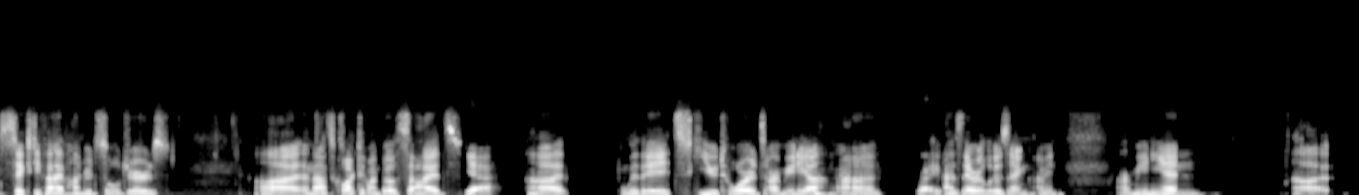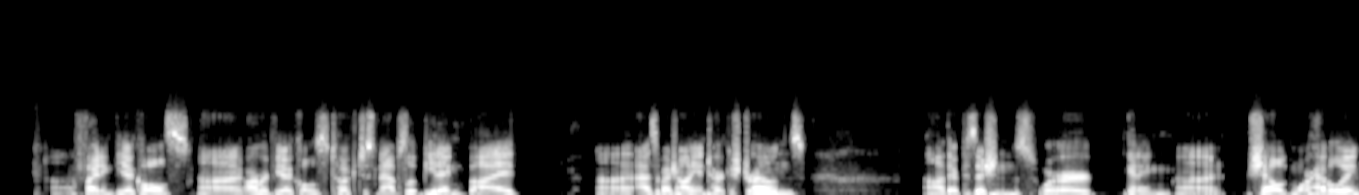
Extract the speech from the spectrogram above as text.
6,500 soldiers, uh, and that's collective on both sides, Yeah, uh, with a skew towards Armenia, uh, right. as they were losing. I mean, Armenian uh, uh, fighting vehicles, uh, armored vehicles, took just an absolute beating by uh, Azerbaijani and Turkish drones. Uh, their positions were getting uh, shelled more heavily.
